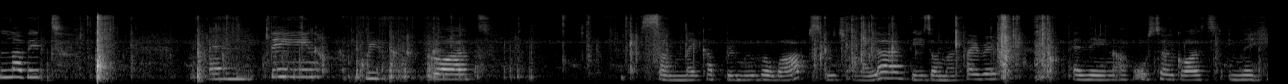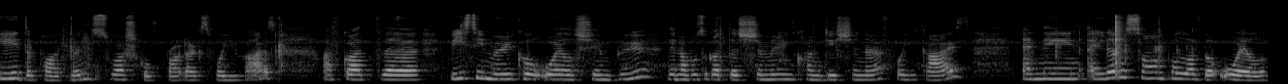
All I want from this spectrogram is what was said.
love it. And then we've got some makeup remover wipes which I love. These are my favorite and then I've also got in the hair department Schwarzkopf products for you guys. I've got the BC Miracle Oil Shampoo. Then I've also got the shimmering conditioner for you guys. And then a little sample of the oil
